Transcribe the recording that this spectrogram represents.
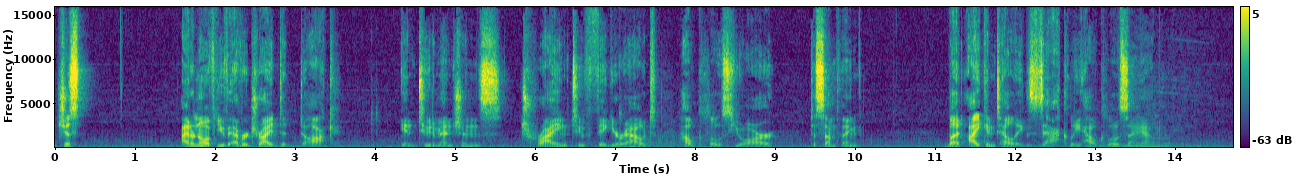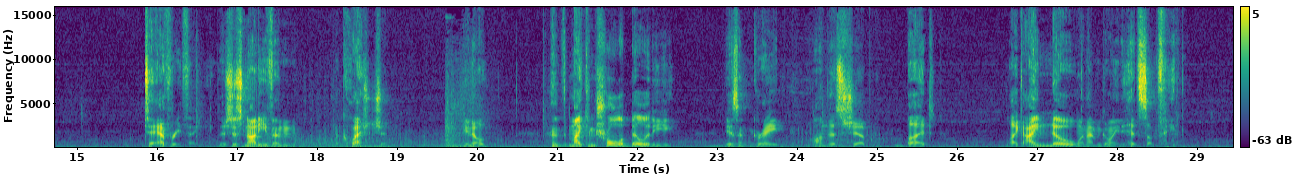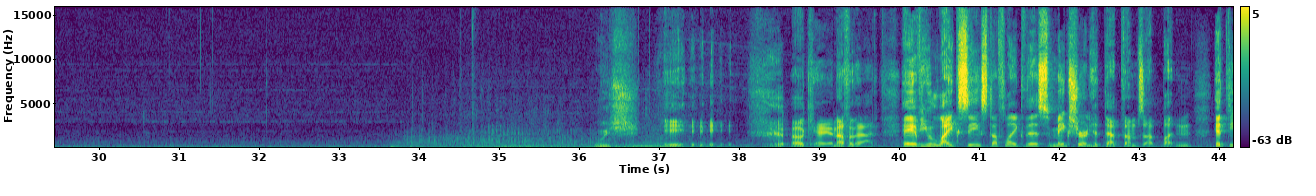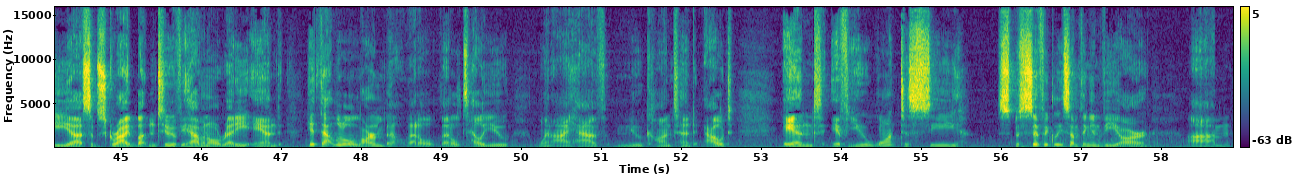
Just, I don't know if you've ever tried to dock in two dimensions, trying to figure out how close you are to something, but I can tell exactly how close I am to everything. There's just not even a question. You know, my controllability isn't great on this ship, but like I know when I'm going to hit something. Whoosh. okay, enough of that. Hey, if you like seeing stuff like this, make sure and hit that thumbs up button. Hit the uh, subscribe button too if you haven't already, and hit that little alarm bell. That'll that'll tell you when I have new content out. And if you want to see specifically something in VR, um,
